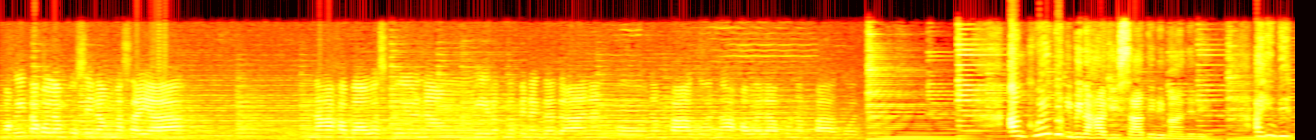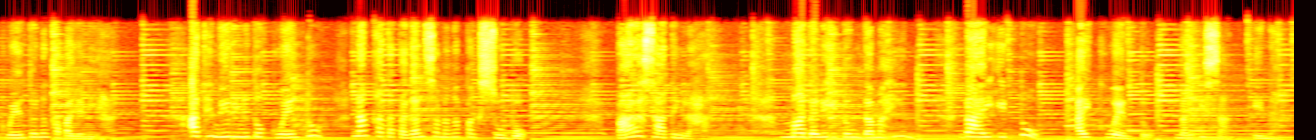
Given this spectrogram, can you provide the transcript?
makita ko lang po silang masaya. Nakakabawas po yun ng hirap na pinagdadaanan ko, ng pagod, nakakawala po ng pagod. Ang kwentong ibinahagi sa atin ni Manilin ay hindi kwento ng kabayanihan. At hindi rin ito kwento ng katatagan sa mga pagsubok. Para sa ating lahat, madali itong damahin dahil ito ay kwento ng isang ina.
